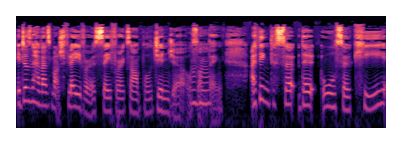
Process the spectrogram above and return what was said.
It doesn't have as much flavor as, say, for example, ginger or something. I think they're, so, they're also key.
